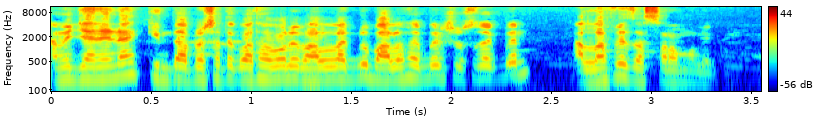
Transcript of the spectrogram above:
আমি জানি না কিন্তু আপনার সাথে কথা বলে ভালো লাগল। ভালো থাকবেন সুস্থ থাকবেন। আল্লাহ হাফেজ আসসালামু আলাইকুম।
